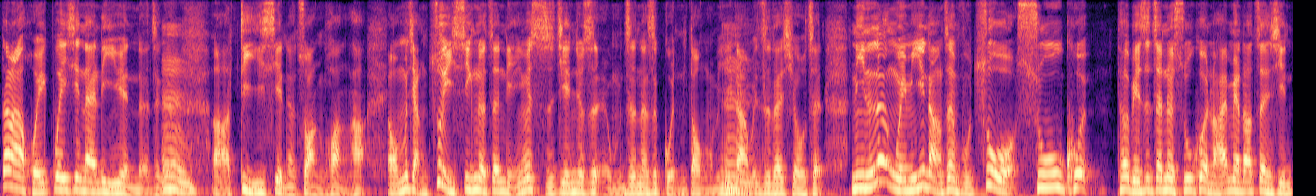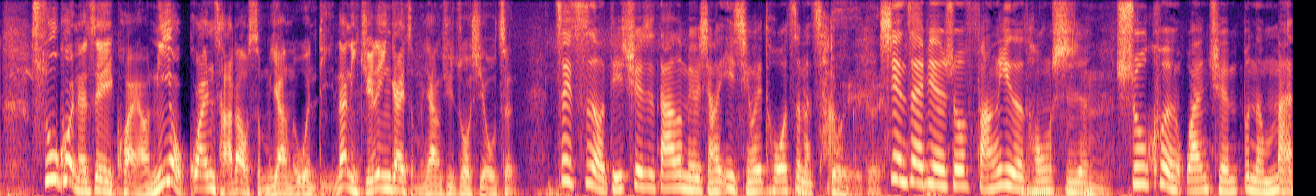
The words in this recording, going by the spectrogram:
当然，回归现在立院的这个啊、第一线的状况哈，我们讲最新的争点，因为时间就是我们真的是滚动，民进党一直在修正。你认为民进党政府做纾困？特别是针对纾困了，还没有到振兴纾困的这一块啊，你有观察到什么样的问题？那你觉得应该怎么样去做修正？这次哦，的确是大家都没有想到疫情会拖这么长。对对现在变成说防疫的同时，纾困完全不能慢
